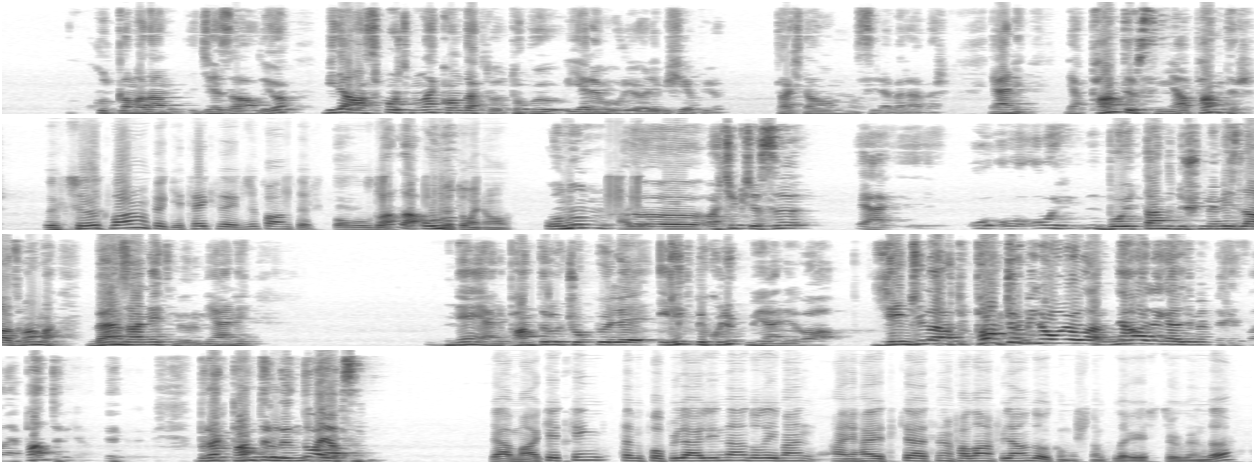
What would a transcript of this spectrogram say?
kutlamadan ceza alıyor. Bir de unsportsmanlike conduct oluyor. Topu yere mi vuruyor öyle bir şey yapıyor. Touchdown olmamasıyla beraber. Yani ya Panther'sın ya Panther. Irkçılık var mı peki? Tek zenci Panther kovuldu. Valla onu- Kötü oynamam. Onun Hadi. e, açıkçası yani o, o, o boyuttan da düşünmemiz lazım ama ben zannetmiyorum yani ne yani Panther'lık çok böyle elit bir kulüp mü yani? Zenciler artık Panther bile oluyorlar. Ne hale geldi memleket falan. Panther ya. Bırak Panther'lığını da o yapsın. Ya Market King tabii popülerliğinden dolayı ben hani hayat hikayesini falan filan da okumuştum Players Tribune'da.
